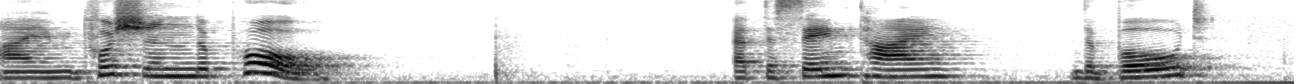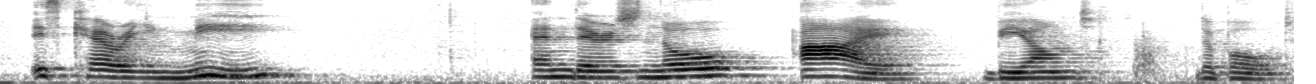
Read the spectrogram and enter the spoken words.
I am pushing the pole. At the same time, the boat is carrying me, and there is no I beyond the boat.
